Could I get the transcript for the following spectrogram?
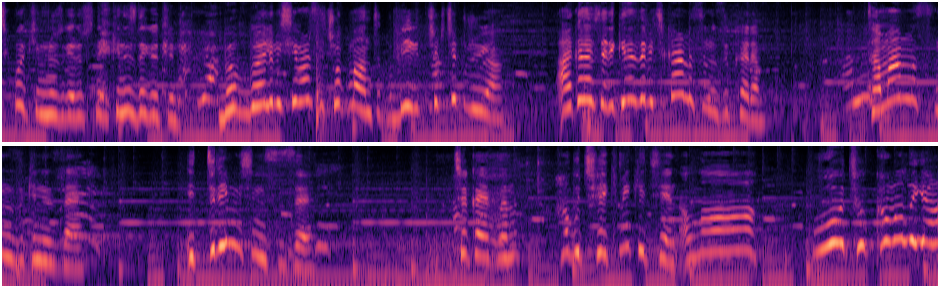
çık bakayım rüzgar üstüne ikiniz de götüreyim. Bö- Böyle bir şey varsa çok mantıklı. Bir çık çık rüya. Arkadaşlar ikiniz de bir çıkar mısınız yukarı? Tamam mısınız ikiniz de? İttireyim mi şimdi sizi? Çek ayaklarını. Ha bu çekmek için. Allah. Oo çok havalı ya.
